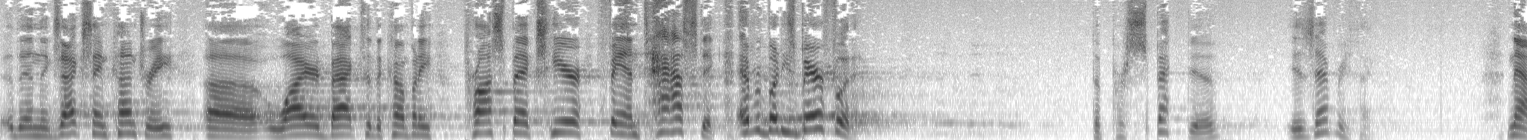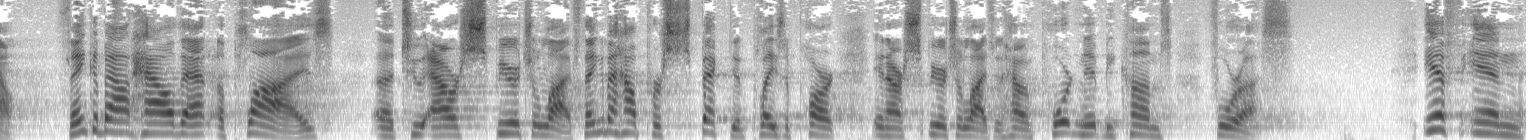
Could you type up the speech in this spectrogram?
in the exact same country uh, wired back to the company, "Prospects here, fantastic. Everybody's barefooted." The perspective is everything. Now, think about how that applies uh, to our spiritual lives. Think about how perspective plays a part in our spiritual lives and how important it becomes for us. If in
